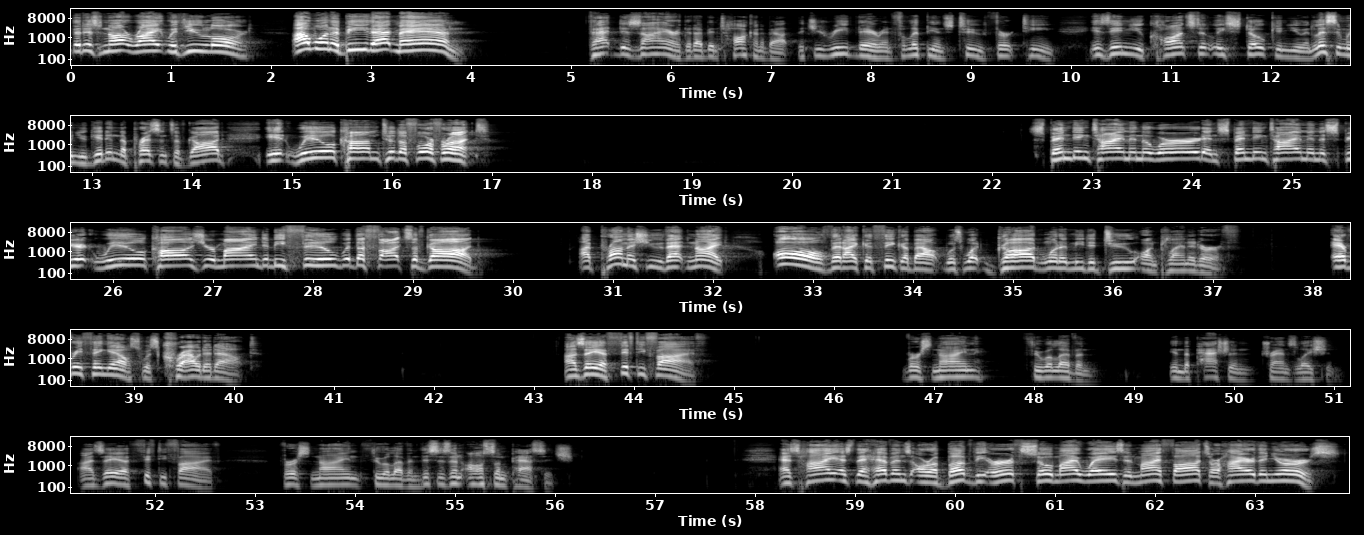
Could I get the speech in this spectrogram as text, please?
that is not right with you, Lord. I want to be that man. That desire that I've been talking about, that you read there in Philippians 2 13, is in you, constantly stoking you. And listen, when you get in the presence of God, it will come to the forefront. Spending time in the Word and spending time in the Spirit will cause your mind to be filled with the thoughts of God. I promise you that night, all that I could think about was what God wanted me to do on planet Earth. Everything else was crowded out. Isaiah 55, verse 9 through 11 in the Passion Translation. Isaiah 55, verse 9 through 11. This is an awesome passage. As high as the heavens are above the earth, so my ways and my thoughts are higher than yours.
